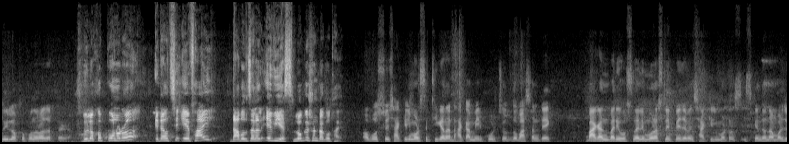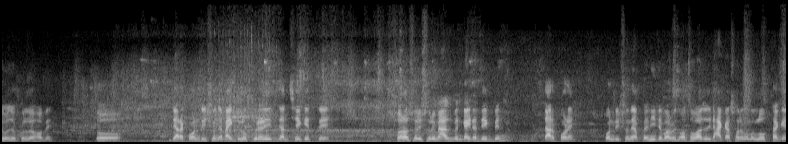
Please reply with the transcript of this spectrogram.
দুই লক্ষ পনেরো হাজার টাকা। দুই লক্ষ পনেরো এটা হচ্ছে এফআই ডাবল চ্যানেল এভিএস লোকেশনটা কোথায়? অবশ্যই শাকিল মোটরসের ঠিকানা ঢাকা, মিরপুর, চোদ্দ বাসানটেক, বাগানবাড়ি, হোসনালী, মোরাসলি পেয়ে যাবেন শাকিল মোটরস। স্ক্রিনটা নাম্বার যোগাযোগ করলে হবে। তো যারা কন্ডিশনে বাইকগুলো করে নিতে চান, সেক্ষেত্রে সরাসরি শোরুমে আসবেন, গাড়িটা দেখবেন, তারপরে কন্ডিশনে আপনি নিতে পারবেন। অথবা যদি ঢাকা শহরে কোনো লোক থাকে,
